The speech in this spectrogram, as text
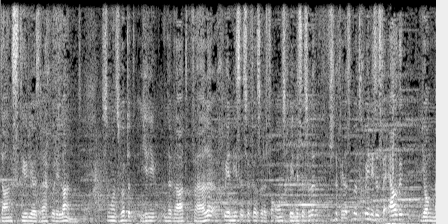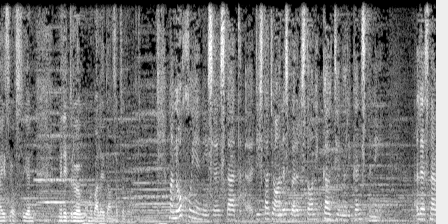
dansstudios reg oor die land. So ons hoop dat hierdie inderdaad vir hulle 'n goeie nuus is, soveel sodat vir ons goeie nuus is, sodat soveel as wat goeie nuus is vir elke jong meisie of seun met die droom om 'n balletdanser te word. Maar nog goeie nuus is dat eh, die stad Johannesburg staan nie koud teenoor die kunste nie. Hulle is nou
